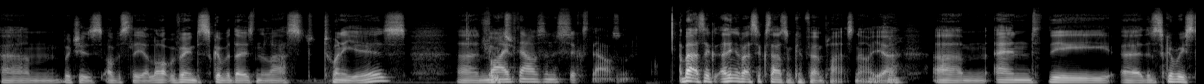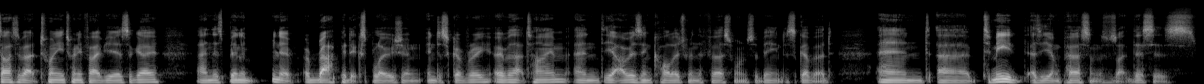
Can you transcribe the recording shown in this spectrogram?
um, which is obviously a lot. We've only discovered those in the last twenty years. Uh, Five thousand to six thousand. about six, I think it's about six thousand confirmed planets now. Yeah, um, and the uh, the discovery started about 20, 25 years ago, and there's been a you know a rapid explosion in discovery over that time. And yeah, I was in college when the first ones were being discovered, and uh, to me as a young person, it was like this is.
